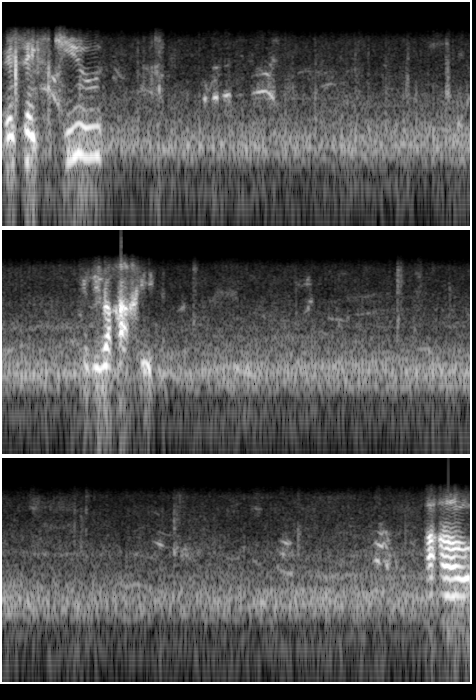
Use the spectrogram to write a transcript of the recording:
Excuse. Hindi makakita. Uh-oh.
